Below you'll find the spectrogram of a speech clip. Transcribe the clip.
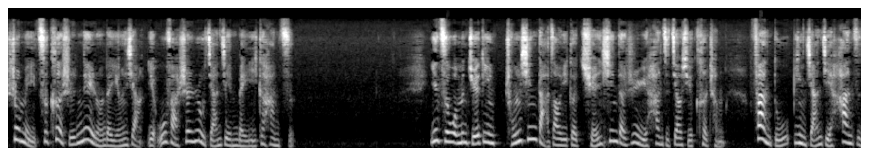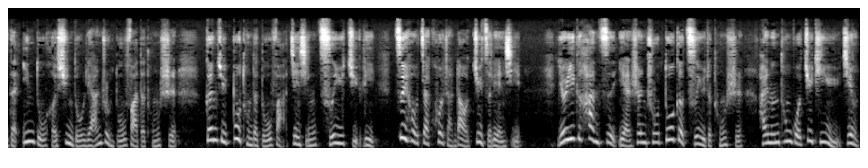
受每次课时内容的影响，也无法深入讲解每一个汉字。因此，我们决定重新打造一个全新的日语汉字教学课程。泛读并讲解汉字的音读和训读两种读法的同时，根据不同的读法进行词语举例，最后再扩展到句子练习。由一个汉字衍生出多个词语的同时，还能通过具体语境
